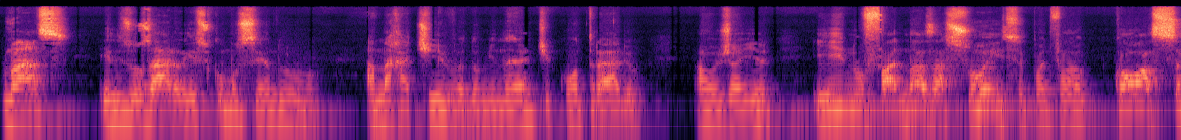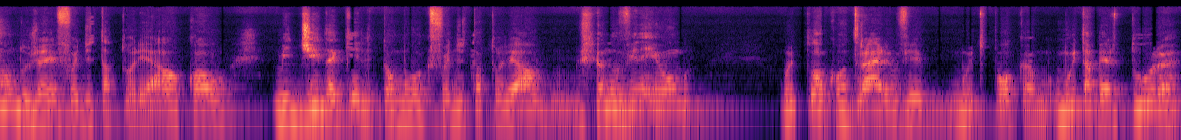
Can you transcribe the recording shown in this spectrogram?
mas eles usaram isso como sendo a narrativa dominante, contrário ao Jair. E no, nas ações, você pode falar qual ação do Jair foi ditatorial, qual medida que ele tomou que foi ditatorial, eu não vi nenhuma. Muito pelo contrário, eu vi muito pouca, muita abertura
